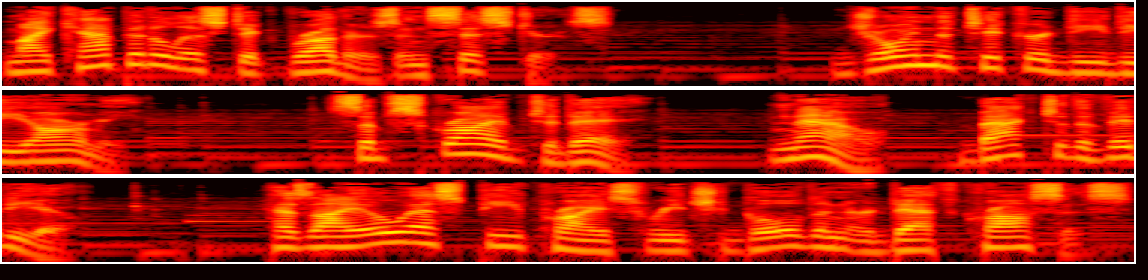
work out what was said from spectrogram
My capitalistic brothers and sisters. Join the Ticker DD army. Subscribe today. Now, back to the video. Has IOSP price reached golden or death crosses?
